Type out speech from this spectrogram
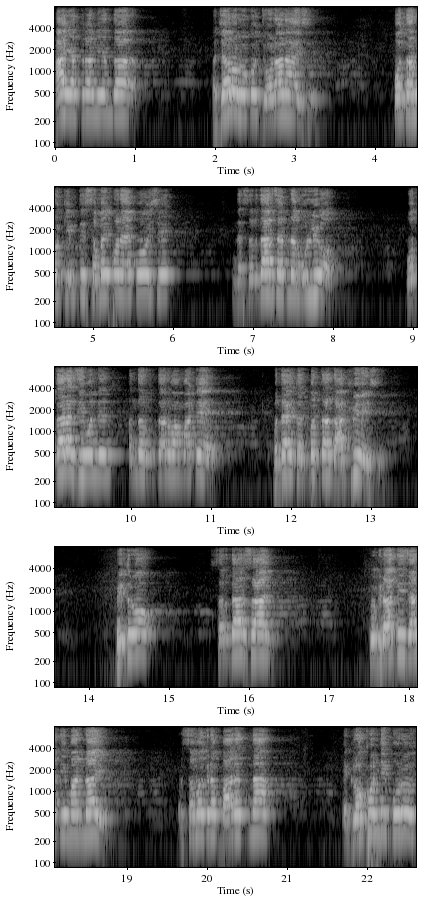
આ યાત્રાની અંદર હજારો લોકો જોડાણા હોય છે. પોતાનો કિંમતી સમય પણ આપ્યો હોય છે. અને સરદાર સાહેબના મૂલ્યો પોતાના જીવનની અંદર ઉતારવા માટે બધાએ તત્પરતા દાખવી હોય છે. મિત્રો, સરદાર સાહેબ કોઈ જ્ઞાતિ જાતિમાં નહીં, પણ સમગ્ર ભારતના એક લોખંડી પુરુષ,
